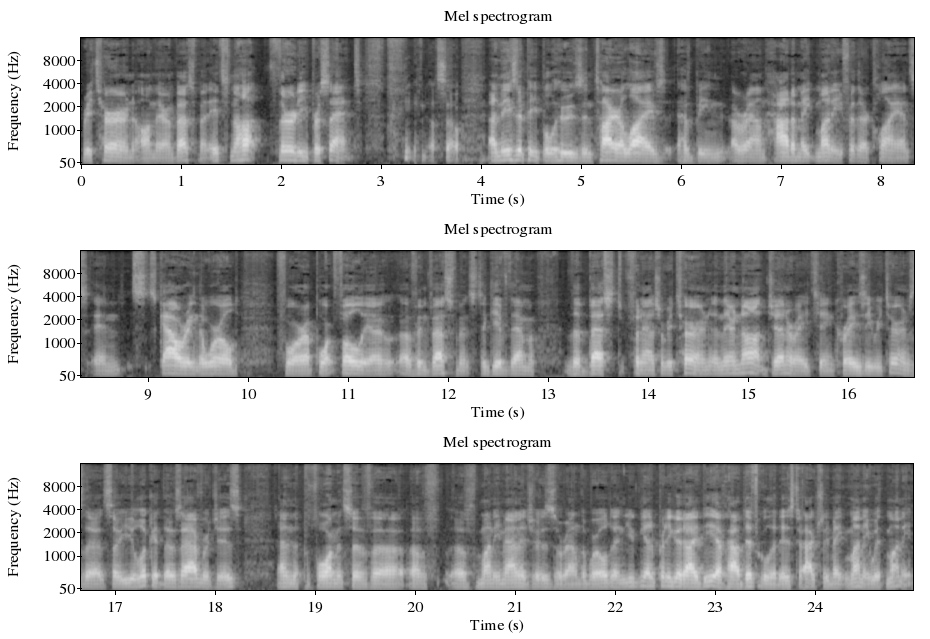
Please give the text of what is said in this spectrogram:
return on their investment? It's not 30% you know so and these are people whose entire lives have been around how to make money for their clients and scouring the world for a portfolio of investments to give them the best financial return and they're not generating crazy returns so you look at those averages and the performance of, uh, of, of money managers around the world and you can get a pretty good idea of how difficult it is to actually make money with money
